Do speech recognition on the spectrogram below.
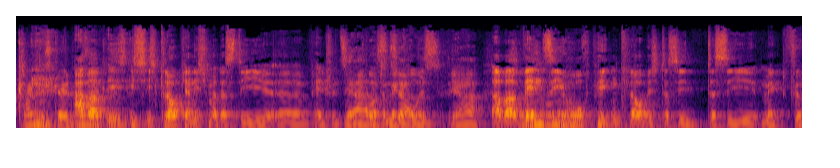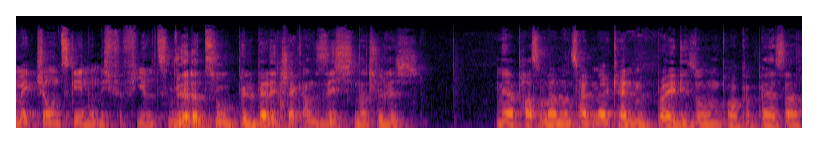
krankes Geld. Aber ich, ich, ich glaube ja nicht mal, dass die äh, Patriots den ja, Quarterback ja holen. Ja, aber wenn sie aber. hochpicken, glaube ich, dass sie, dass sie Mac, für Mac Jones gehen und nicht für Fields. Würde zu Bill Belichick an sich natürlich mehr passen, weil man es halt mehr kennt mit Brady, so ein Pocket Passer.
